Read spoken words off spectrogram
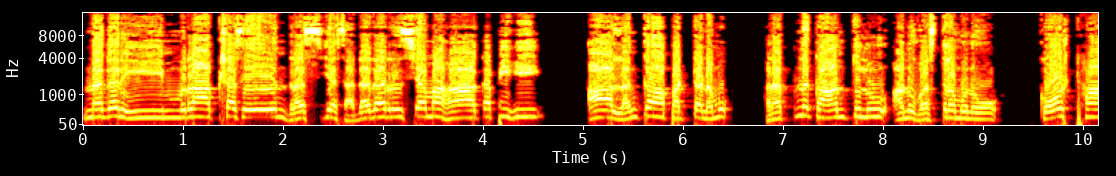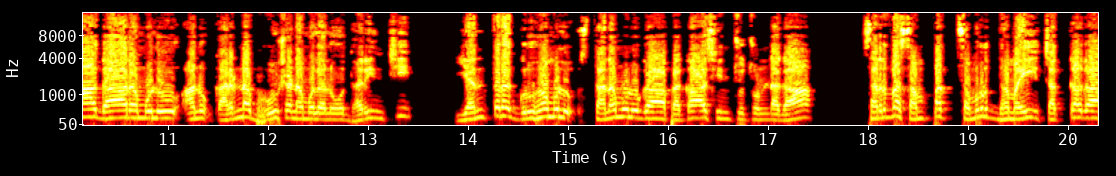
నగరీం రాక్షసేంద్రస్య సదదర్శ మహాకపి ఆ లంకా పట్టణము రత్నకాంతులు అను వస్త్రమును కోష్ఠాగారములు అను కర్ణభూషణములను ధరించి యంత్ర గృహములు స్తనములుగా ప్రకాశించుచుండగా సర్వ సంపత్ సమృద్ధమై చక్కగా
